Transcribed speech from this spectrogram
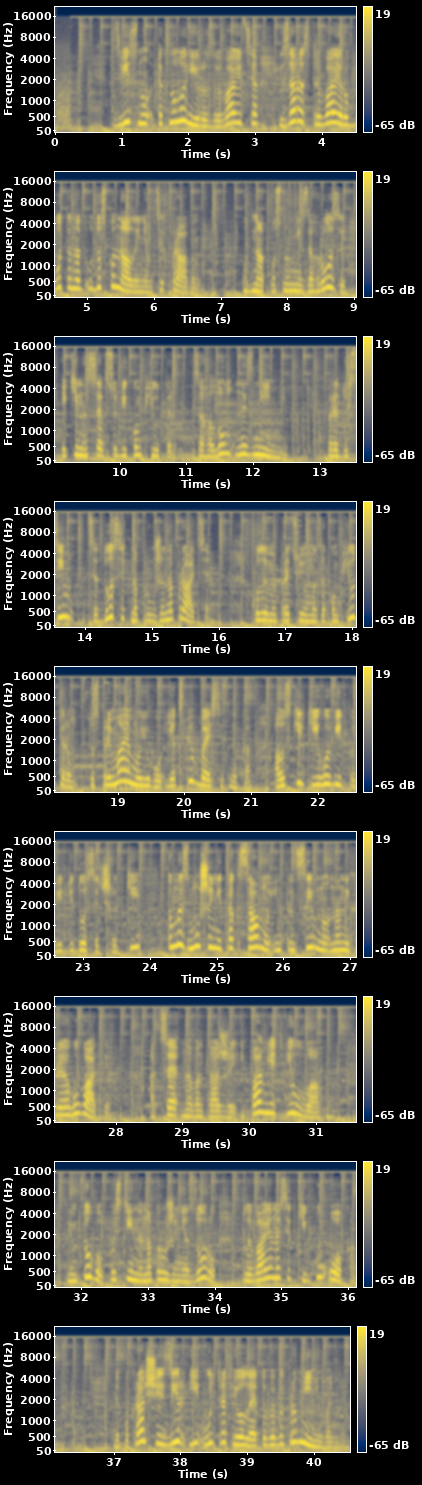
Звісно, технології розвиваються і зараз триває робота над удосконаленням цих правил. Однак основні загрози, які несе в собі комп'ютер, загалом незмінні. Передусім, це досить напружена праця. Коли ми працюємо за комп'ютером, то сприймаємо його як співбесідника, а оскільки його відповіді досить швидкі, то ми змушені так само інтенсивно на них реагувати а це навантажує і пам'ять, і увагу. Крім того, постійне напруження зору впливає на сітківку ока. Не покращує зір і ультрафіолетове випромінювання.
